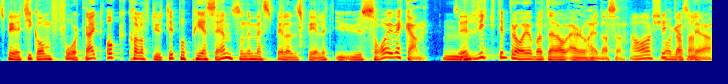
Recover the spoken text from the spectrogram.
spelet gick om Fortnite och Call of Duty på PSN som det mest spelade spelet i USA i veckan. Så det är riktigt bra jobbat där av Arrowhead alltså. ja shit Och alltså.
